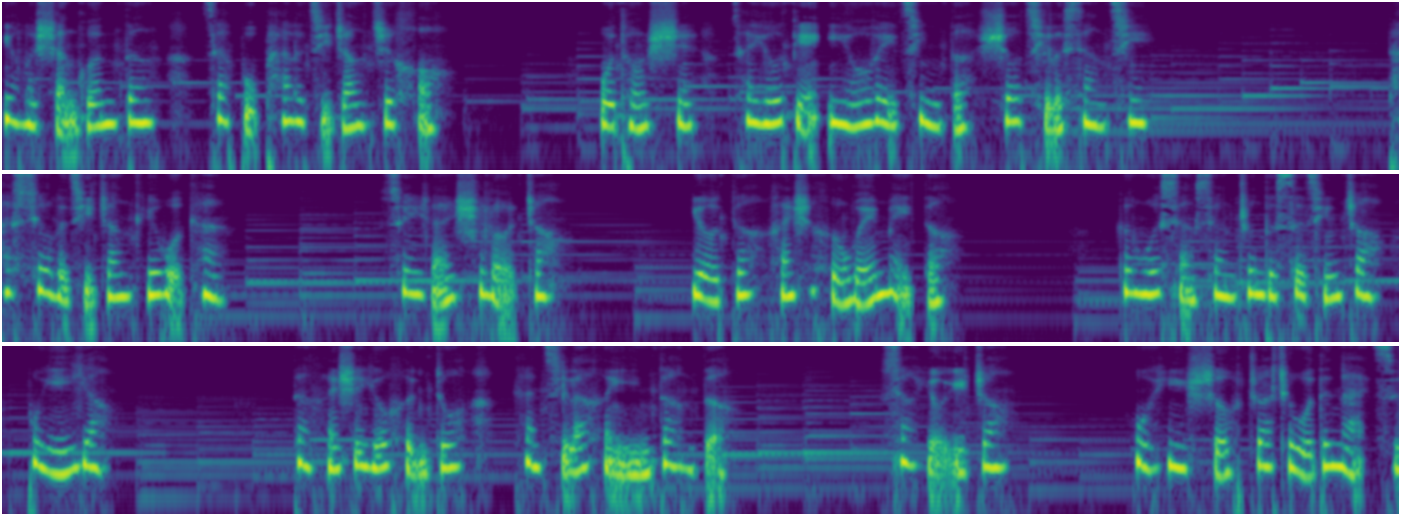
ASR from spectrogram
用了闪光灯再补拍了几张之后，我同事才有点意犹未尽的收起了相机。他秀了几张给我看，虽然是裸照，有的还是很唯美的。跟我想象中的色情照不一样，但还是有很多看起来很淫荡的，像有一张，我一手抓着我的奶子，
